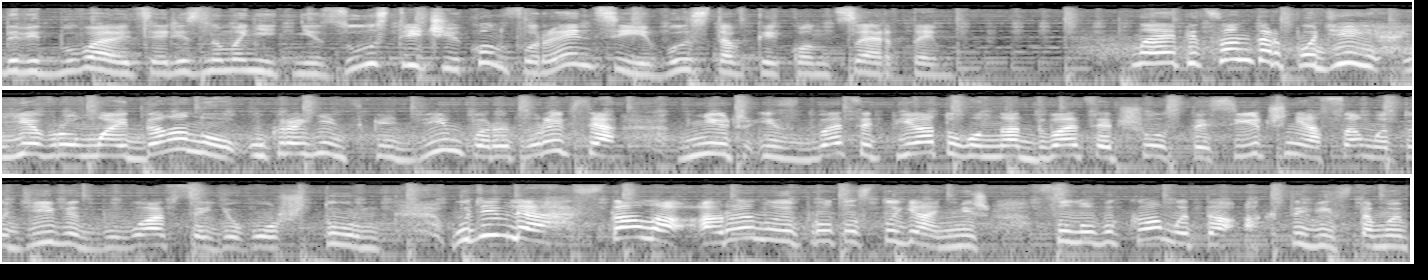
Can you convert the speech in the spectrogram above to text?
де відбуваються різноманітні зустрічі, конференції, виставки, концерти. На епіцентр подій Євромайдану український дім перетворився в ніч із 25 на 26 січня. Саме тоді відбувався його штурм. Будівля стала ареною протистоянь між силовиками та активістами.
